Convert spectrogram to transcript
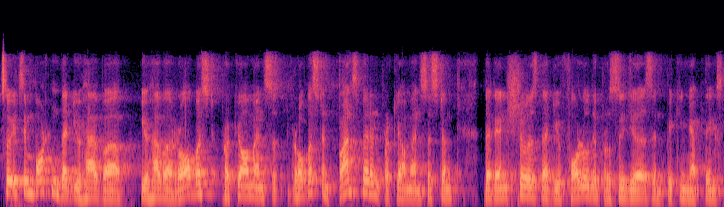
So it's important that you have a you have a robust procurement, robust and transparent procurement system that ensures that you follow the procedures and picking up things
